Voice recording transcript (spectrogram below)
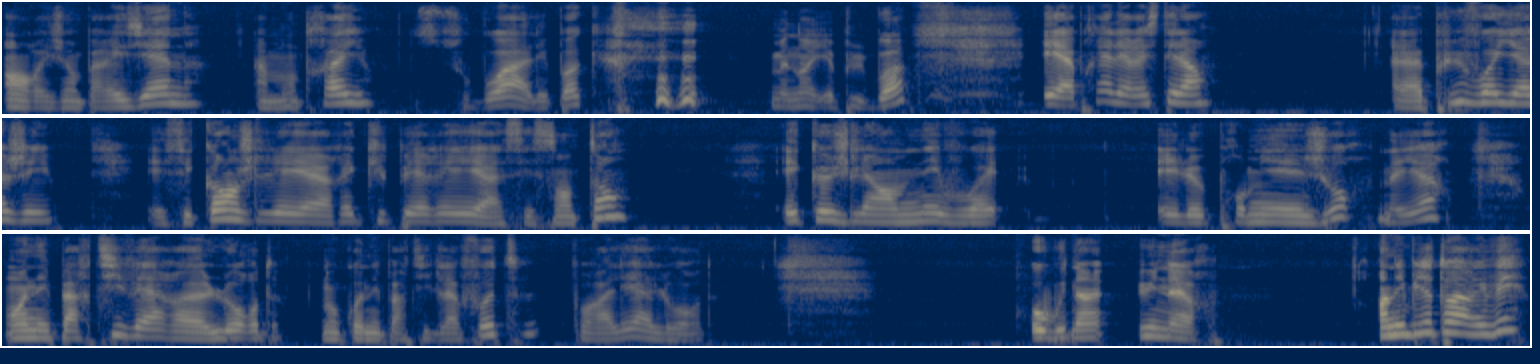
en région parisienne, à Montreuil, sous bois à l'époque. Maintenant, il n'y a plus de bois. Et après, elle est restée là. Elle a plus voyagé. Et c'est quand je l'ai récupérée à ses 100 ans et que je l'ai emmenée et le premier jour, d'ailleurs, on est parti vers euh, Lourdes. Donc on est parti de la faute pour aller à Lourdes. Au bout d'une heure. On est bientôt arrivé?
